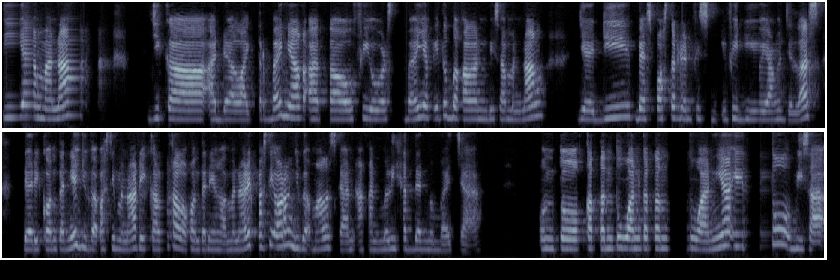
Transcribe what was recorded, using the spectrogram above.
yang mana jika ada like terbanyak atau viewers banyak itu bakalan bisa menang jadi best poster dan video yang jelas. Dari kontennya juga pasti menarik karena kalau kontennya nggak menarik pasti orang juga males kan akan melihat dan membaca. Untuk ketentuan-ketentuannya itu bisa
